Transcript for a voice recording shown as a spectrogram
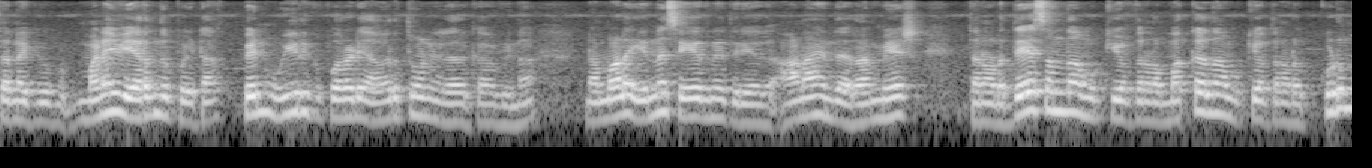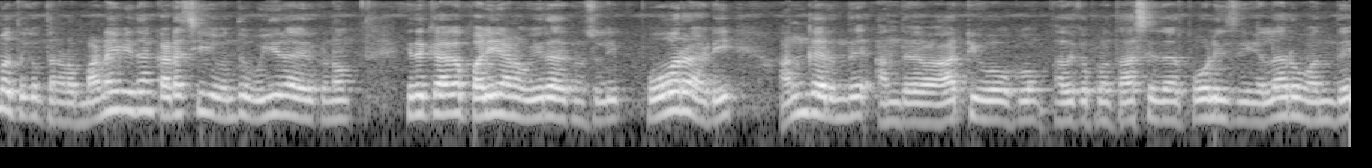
தனக்கு மனைவி இறந்து போயிட்டா பெண் உயிருக்கு போராடி மருத்துவமனையில் இருக்கா அப்படின்னா நம்மளால் என்ன செய்யறதுனே தெரியாது. ஆனால் இந்த ரமேஷ் தன்னோட தேசம் தான் முக்கியம் தன்னோட மக்கள் தான் முக்கியம் தன்னோட குடும்பத்துக்கும் தன்னோட மனைவி தான் கடைசி வந்து உயிராக இருக்கணும் இதுக்காக பலியான உயிராக இருக்கணும்னு சொல்லி போராடி அங்கேருந்து அந்த ஆர்டிஓக்கும் அதுக்கப்புறம் தாசில்தார் போலீஸ் எல்லாரும் வந்து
